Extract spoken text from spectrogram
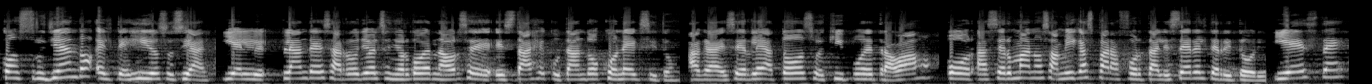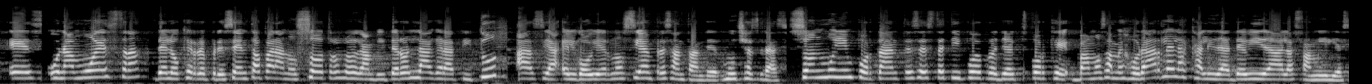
construyendo el tejido social y el plan de desarrollo del señor gobernador gobernador se está ejecutando con éxito. Agradecerle a todo su equipo de trabajo por hacer manos amigas para fortalecer el territorio. Y este es una muestra de lo que representa para nosotros los gambiteros la gratitud hacia el gobierno siempre Santander. Muchas gracias. Son muy importantes este tipo de proyectos porque vamos a mejorarle la calidad de vida a las familias.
